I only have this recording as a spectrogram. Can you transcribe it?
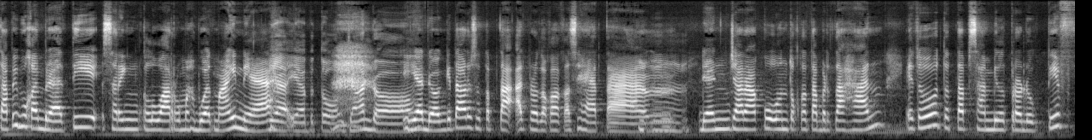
Tapi bukan berarti sering keluar rumah buat main ya. Iya, iya betul. Jangan dong. Iya dong, kita harus tetap taat protokol kesehatan. Dan caraku untuk tetap bertahan itu tetap sambil produktif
